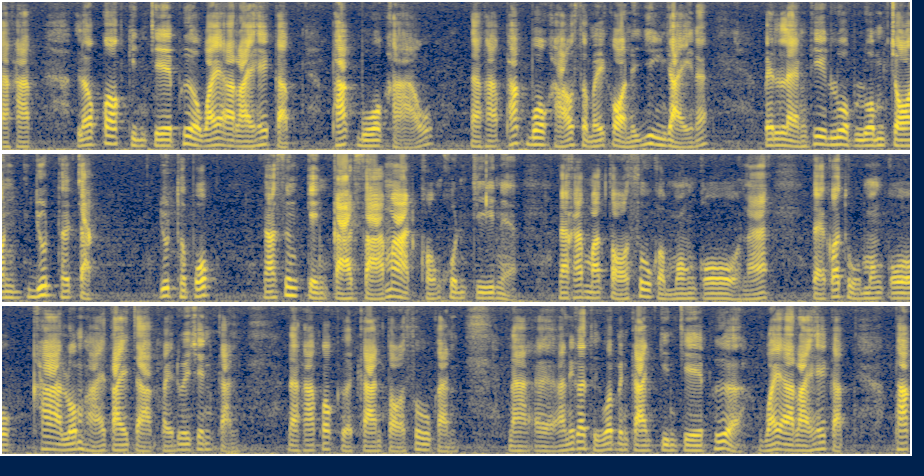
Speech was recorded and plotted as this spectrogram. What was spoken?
นะครับ แล้วก็กินเจเพื่อไว้อะไรให้กับพักบัวขาวนะครับพักบัวขาวสมัยก่อนนี่ยยิ่งใหญ่นะเป็นแหล่งที่รวบรวมจรยุทธจักรยุทธภพนะซึ่งเก่งกาจสามารถของคนจีนเนี่ย นะครับมาต่อสู้กับมองโกนะ แต่ก็ถูกมองโกฆ่าล้มหายตายจากไปด้วยเช่นกันนะครับ ก็เกิดการต่อสู้กันนะเอออันนี้ก็ถือว่าเป็นการกินเจเพื่อไว้อะไรให้กับพัก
